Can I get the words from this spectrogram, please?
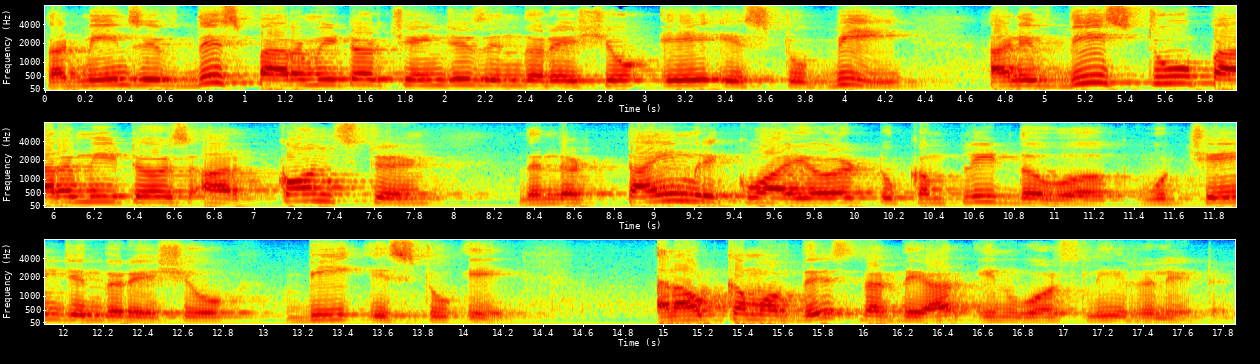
that means if this parameter changes in the ratio A is to B and if these two parameters are constant, then the time required to complete the work would change in the ratio B is to A. An outcome of this that they are inversely related.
